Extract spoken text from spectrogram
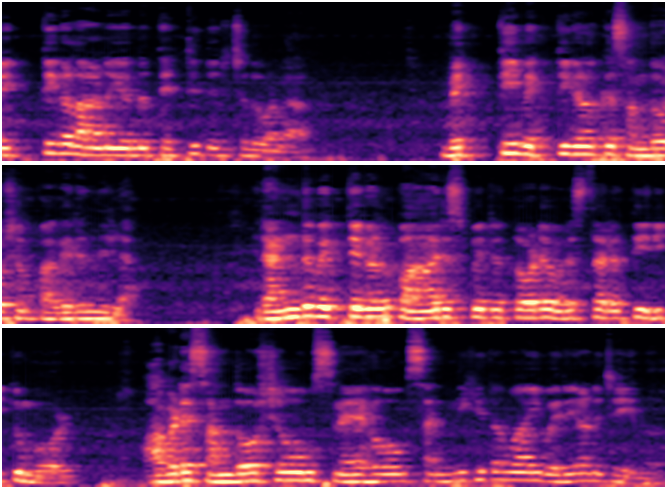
വ്യക്തികളാണ് എന്ന് തെറ്റിദ്ധരിച്ചതുകൊണ്ടാണ് വ്യക്തി വ്യക്തികൾക്ക് സന്തോഷം പകരുന്നില്ല. രണ്ട് വ്യക്തികൾ പാരസ്പര്യത്തോടെ ഒരു സ്ഥലത്ത് ഇരിക്കുമ്പോൾ അവിടെ സന്തോഷവും സ്നേഹവും സന്നിഹിതമായി വരികയാണ് ചെയ്യുന്നത്.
